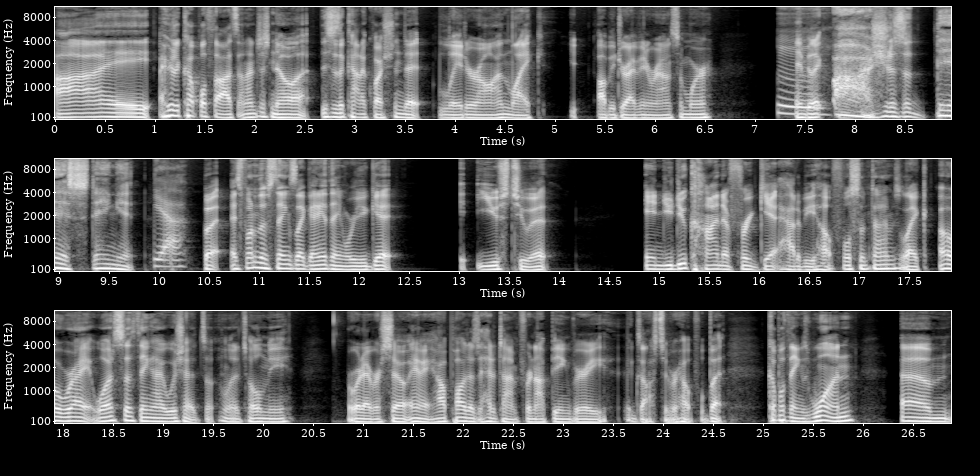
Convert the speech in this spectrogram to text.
I here's a couple thoughts, and I just know uh, this is the kind of question that later on, like I'll be driving around somewhere and be like, Mm, "Oh, I should have said this. Dang it!" yeah. But it's one of those things, like anything, where you get used to it, and you do kind of forget how to be helpful sometimes. Like, oh right, what's the thing I wish I'd someone had told me, or whatever. So anyway, I'll apologize ahead of time for not being very exhaustive or helpful. But a couple things. One, um,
